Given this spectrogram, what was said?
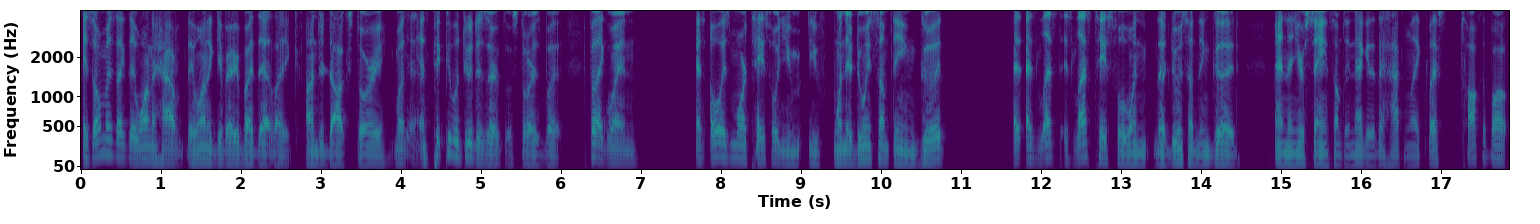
It's almost like they want to have they want to give everybody that like underdog story. But Yeah. and pe- people do deserve those stories, but I feel like when it's always more tasteful you you when they're doing something good as less it's less tasteful when they're doing something good and then you're saying something negative that happened. Like let's talk about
